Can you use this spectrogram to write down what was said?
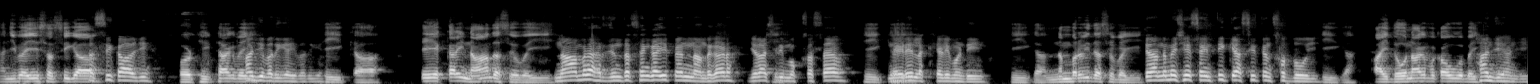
ਹਾਂਜੀ ਬਾਈ ਜੀ, ਸਤਿ ਸ਼੍ਰੀ ਅਕਾਲ। ਸਤਿ ਸ਼੍ਰੀ ਅਕਾਲ ਜੀ। ਹੋਰ ਠੀਕ ਠਾਕ ਬਾਈ? ਹਾਂਜੀ ਵਧੀਆ ਜੀ ਵਧੀਆ। ਠੀਕ ਆ। ਤੇ ਇੱਕ ਵਾਰੀ ਨਾਂ ਦੱਸਿਓ ਬਾਈ ਜੀ। ਨਾਮ ਮੇਰਾ ਹਰਜਿੰਦਰ ਸਿੰਘ ਆ ਜੀ ਪਿੰਡ ਆਨੰਦਗੜ੍ਹ ਜ਼ਿਲ੍ਹਾ ਸ਼੍ਰੀ ਮੁਕਤਸਰ ਸਾਹਿਬ ਠੀਕ ਹੈ ਨੇੜੇ ਲੱਖੇ ਵਾਲੀ ਮੰਡੀ ਠੀਕ ਆ। ਨੰਬਰ ਵੀ ਦੱਸਿਓ ਬਾਈ ਜੀ। 9467381302 ਜੀ। ਠੀਕ ਆ। ਅੱਜ ਦੋ ਨਾਗ ਵਿਕਾਊਗਾ ਬਾਈ। ਹਾਂਜੀ ਹਾਂਜੀ।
